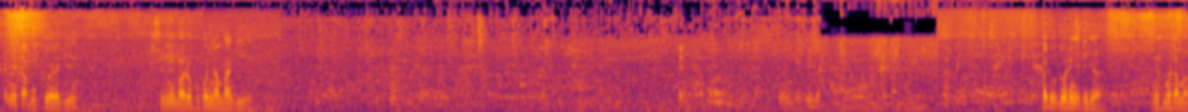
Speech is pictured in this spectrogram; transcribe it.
Katanya tak buka lagi. Sini baru pukul 6 pagi. Dua, dua ringgit tiga. Ini semua sama.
